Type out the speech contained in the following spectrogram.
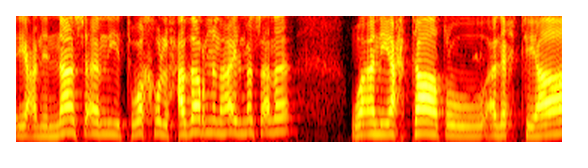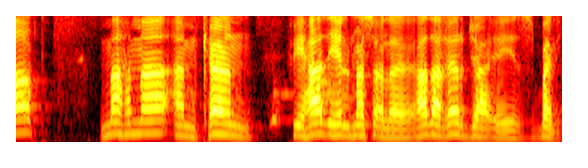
يعني الناس أن يتوخوا الحذر من هاي المسألة وأن يحتاطوا الاحتياط مهما أمكن في هذه المسألة. هذا غير جائز. بلي.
